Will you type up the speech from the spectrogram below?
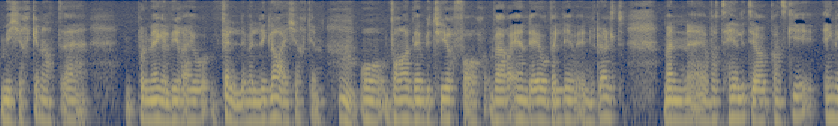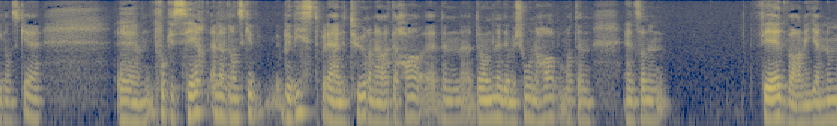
og med Kirken, at eh, både meg og Elvira er jo veldig, veldig glad i Kirken. Mm. Og hva det betyr for hver og en, det er jo veldig individuelt. Men jeg har vært hele tida ganske, egentlig ganske eh, fokusert, eller ganske bevisst på det hele turen her, at det har, den, den åndelige dimensjonen har på en måte en, en sånn en vedvarende, gjennom,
